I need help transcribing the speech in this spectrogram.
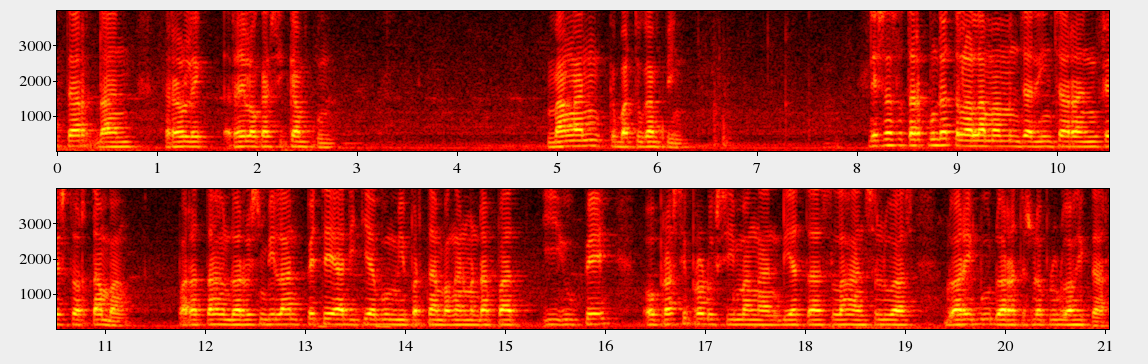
hektar dan relokasi kampung Mangan ke Batu Gamping. Desa Setar Punda telah lama menjadi incaran investor tambang. Pada tahun 2009, PT Aditya Bumi Pertambangan mendapat IUP operasi produksi mangan di atas lahan seluas 2.222 hektar.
